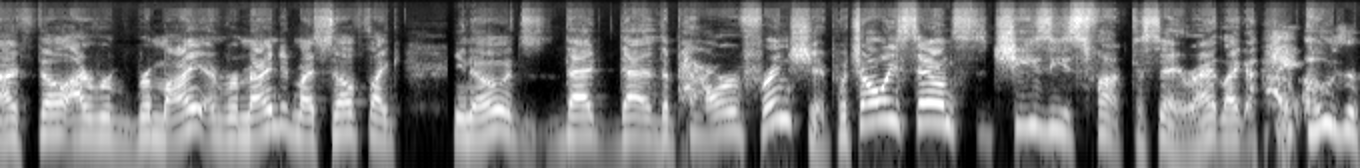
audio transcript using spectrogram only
I felt I re- remind reminded myself like you know it's that that the power of friendship, which always sounds cheesy as fuck to say, right? Like oh the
